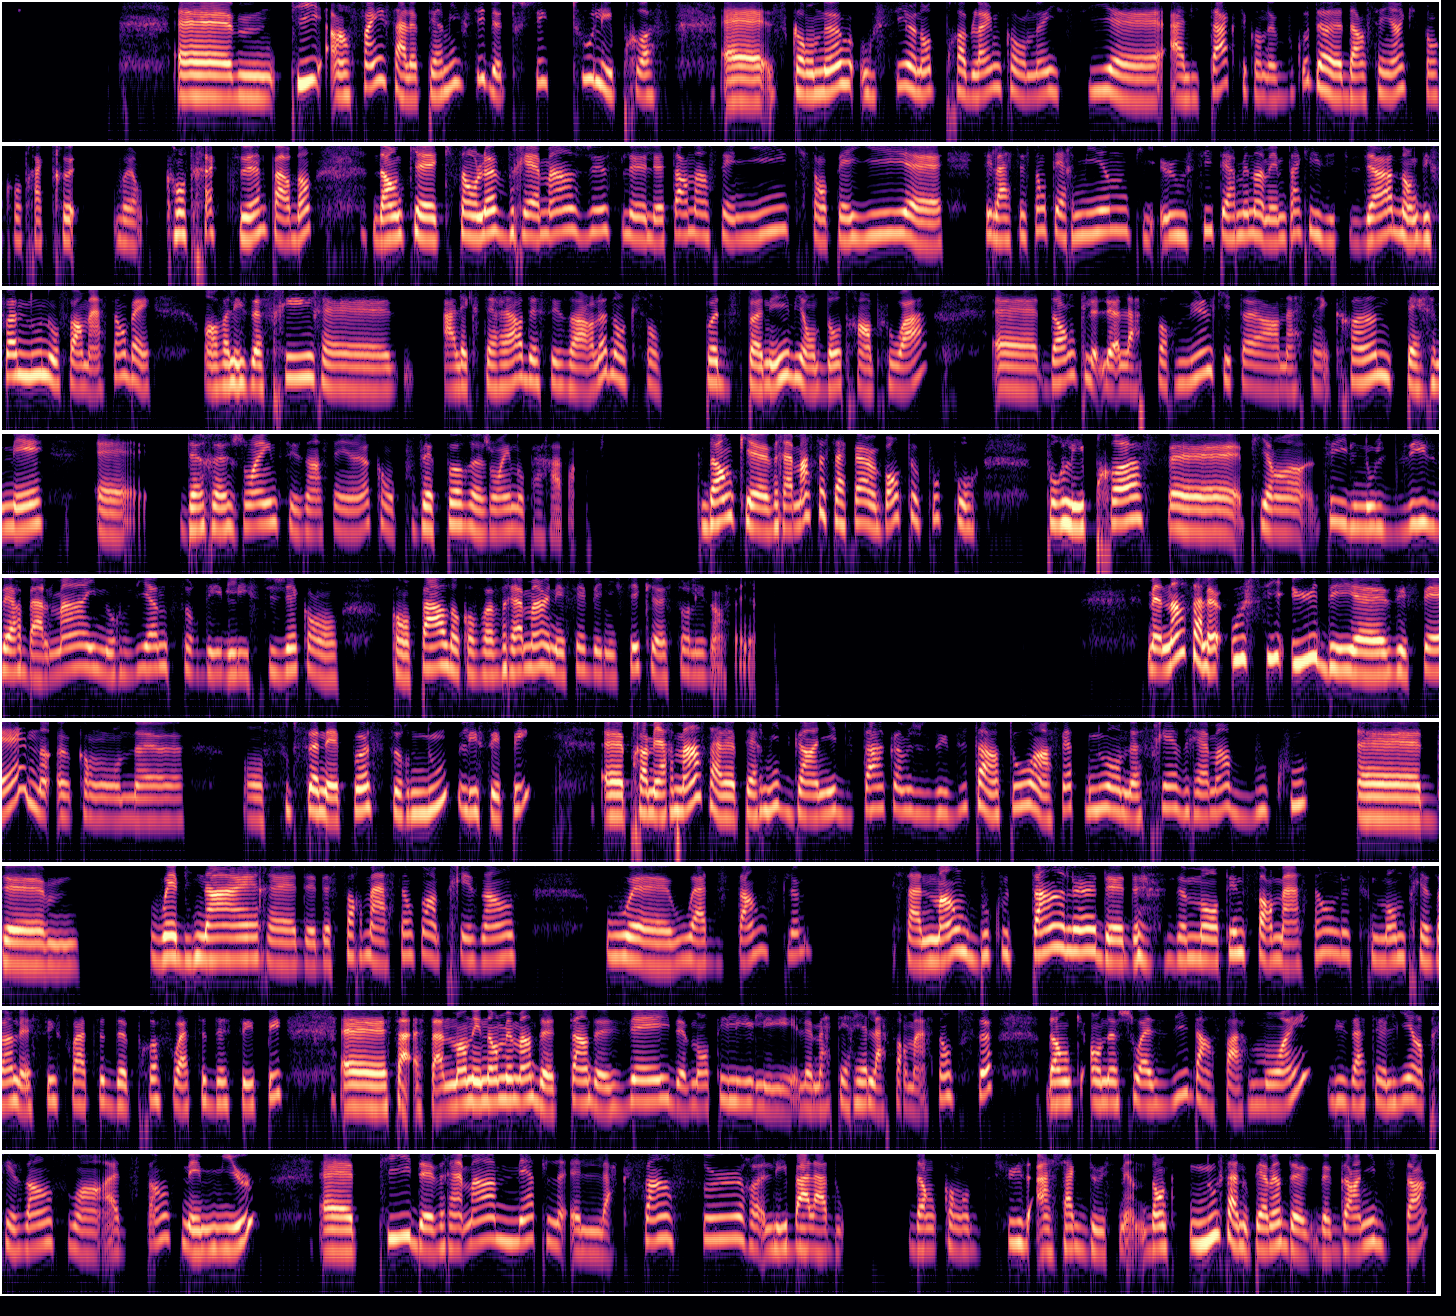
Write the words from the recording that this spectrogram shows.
puis enfin, ça a permis aussi de toucher tous les profs. Euh, ce qu'on a aussi, un autre problème qu'on a ici euh, à l'ITAC, c'est qu'on a beaucoup d'enseignants qui sont contractuels pardon. Donc, euh, qui sont là vraiment juste le, temps d'enseigner, qui sont payés, euh, la session termine, puis eux aussi terminent en même temps que les étudiants. Donc, des fois, nous, nos formations, ben, on va les offrir euh, à l'extérieur de ces heures-là, donc ils ne sont pas disponibles, ils ont d'autres emplois. donc, la formule qui est en asynchrone permet de rejoindre ces enseignants-là qu'on ne pouvait pas rejoindre auparavant. Donc, euh, vraiment, ça, ça fait un bon topo pour, pour les profs. Euh, puis, ils nous le disent verbalement, ils nous reviennent sur les sujets qu'on parle. Donc, on voit vraiment un effet bénéfique euh, sur les enseignants. Maintenant, ça a aussi eu des effets qu'on ne soupçonnait pas sur nous, les CP. premièrement, ça a permis de gagner du temps. Comme je vous ai dit tantôt, en fait, nous, on offrait vraiment beaucoup de webinaires, euh, de, formation, soit en présence ou, euh, à distance. Ça demande beaucoup de temps là, de, monter une formation. Tout le monde présent le sait, soit à titre de prof ou à titre de CP. Euh, ça, demande énormément de temps de veille, de monter le matériel de la formation, tout ça. Donc, on a choisi d'en faire moins, des ateliers en présence ou à distance, mais mieux. puis de vraiment mettre l'accent sur les balados. Donc, on diffuse à chaque deux semaines. Donc, nous, ça nous permet de, gagner du temps.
